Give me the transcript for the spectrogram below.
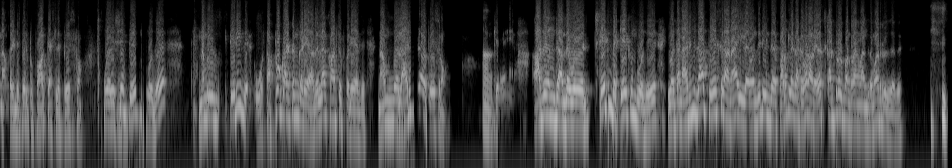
நம்ம ரெண்டு பேரும் இப்போ பாட்காஸ்ட்ல பேசுறோம். ஒரு விஷயம் பேசும்போது நம்மளுக்கு தெரியுது. தப்போ கரெக்டும் கிடையாது. அதெல்லாம் கான்செப்ட் கிடையாது. நம்ம அறிக்கையா பேசுறோம். ஆ. அது அந்த அந்த ஒரு ஸ்டேட்மெண்ட் கேட்கும் போது இவன் தன்னை அறிஞ்சுதான் பேசுறானா இல்ல வந்துட்டு இந்த படத்துல காட்டுற மாதிரி அவனை ஏதாச்சும் கண்ட்ரோல் பண்றாங்களாங்கிற மாதிரி இருக்குது அது.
